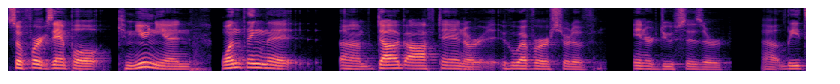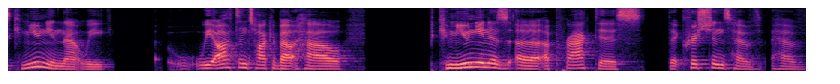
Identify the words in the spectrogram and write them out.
so, for example, communion. One thing that um, Doug often, or whoever sort of introduces or uh, leads communion that week, we often talk about how communion is a, a practice that Christians have have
